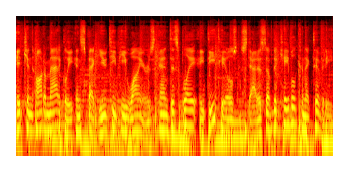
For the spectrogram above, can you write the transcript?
It can automatically inspect UTP wires and display a details status of the cable connectivity.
